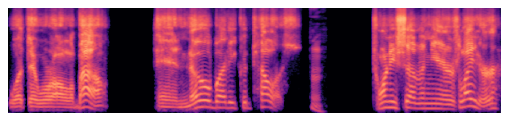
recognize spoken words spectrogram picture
what they were all about. And nobody could tell us. Hmm. 27 years later,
